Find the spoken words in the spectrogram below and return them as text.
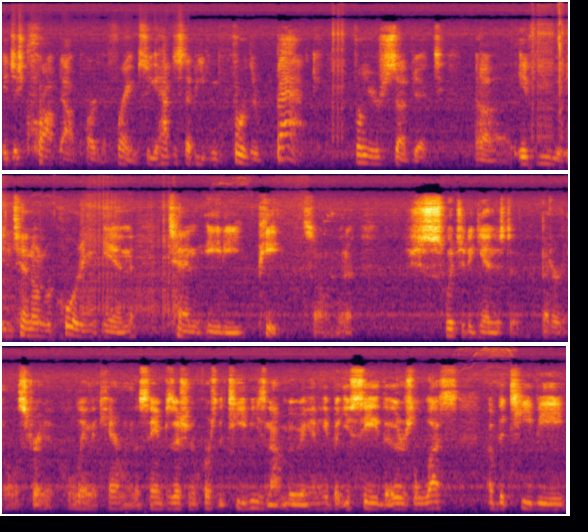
it just cropped out part of the frame. So you have to step even further back from your subject uh, if you intend on recording in 1080p. So I'm going to switch it again just to better illustrate it. Holding the camera in the same position. Of course, the TV is not moving any, but you see that there's less of the TV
